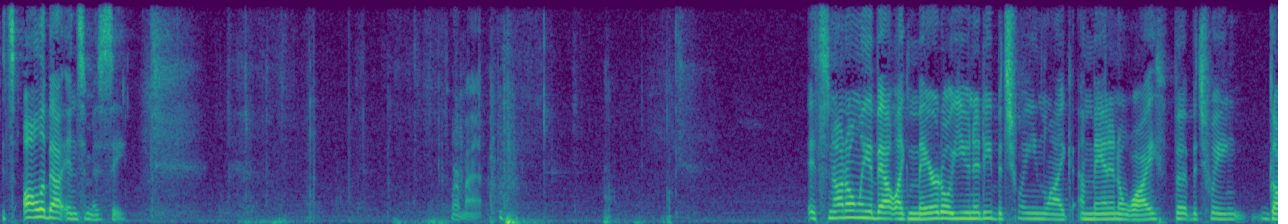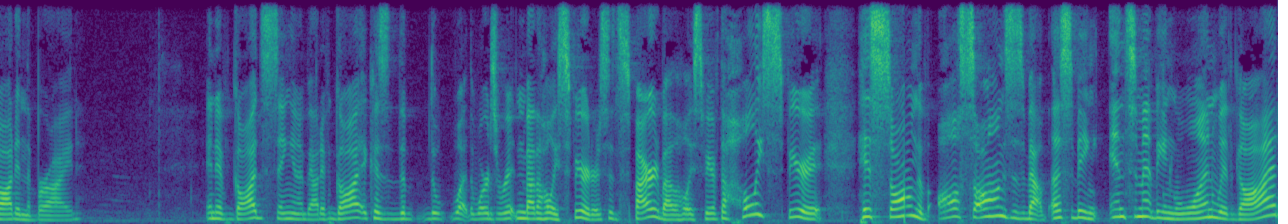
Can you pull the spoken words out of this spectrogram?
It's all about intimacy. Where am at? It's not only about like marital unity between like a man and a wife, but between God and the bride. And if God's singing about, if God, because the, the what the words written by the Holy Spirit or it's inspired by the Holy Spirit, if the Holy Spirit, His song of all songs is about us being intimate, being one with God,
